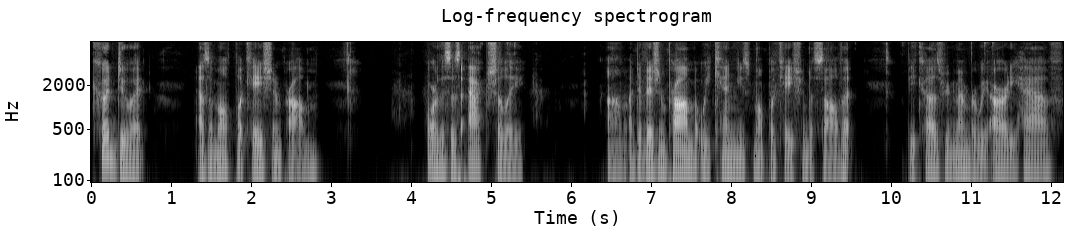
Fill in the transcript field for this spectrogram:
could do it as a multiplication problem, or this is actually um, a division problem, but we can use multiplication to solve it, because remember we already have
